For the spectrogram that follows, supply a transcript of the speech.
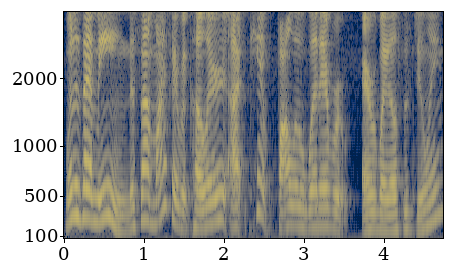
What does that mean? That's not my favorite color. I can't follow whatever everybody else is doing.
